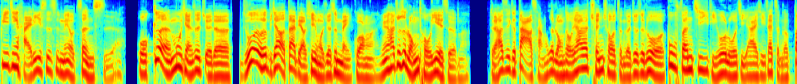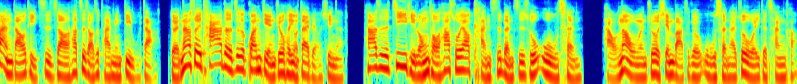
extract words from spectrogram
毕竟海力士是没有证实啊。我个人目前是觉得，如果有比较有代表性，我觉得是美光啊，因为它就是龙头业者嘛，对，它是一个大厂，是龙头，它在全球整个就是如果不分记忆体或逻辑 IC，在整个半导体制造，它至少是排名第五大，对，那所以它的这个观点就很有代表性了。它是记忆体龙头，他说要砍资本支出五成，好，那我们就先把这个五成来作为一个参考，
